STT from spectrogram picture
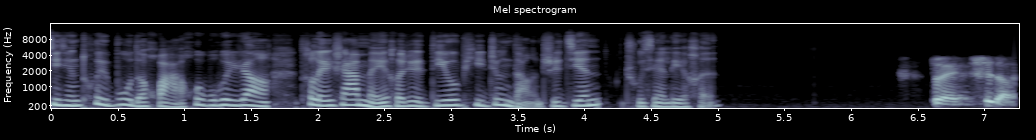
进行退步的话，会不会让特蕾莎梅和这个 DUP 政党之间出现裂痕？对，是的，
